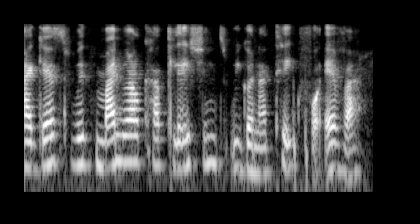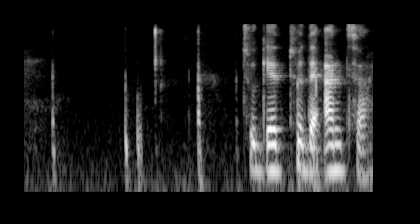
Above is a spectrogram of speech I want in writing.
I guess with manual calculations, we're going to take forever to get to the answer.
